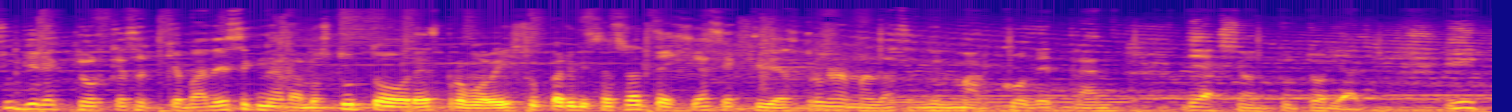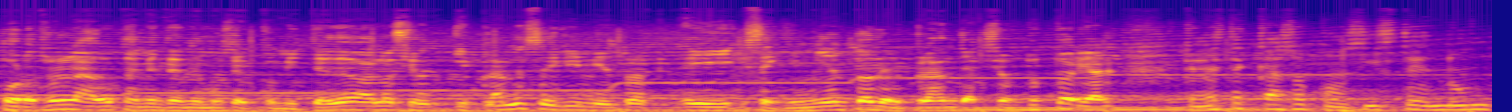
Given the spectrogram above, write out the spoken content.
subdirector, que es el que va a designar a los tutores, promover y supervisar estrategias y actividades programadas en el marco del plan de acción tutorial. Y por otro lado, también tenemos el comité de evaluación y plan de seguimiento y seguimiento del plan de acción tutorial, que en este caso consiste en un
